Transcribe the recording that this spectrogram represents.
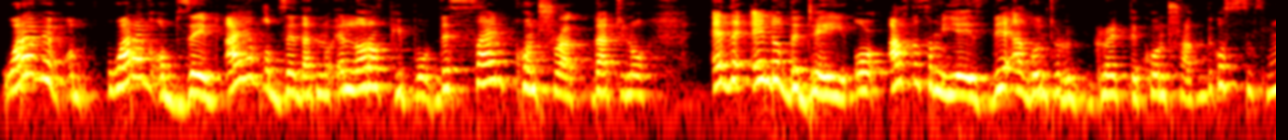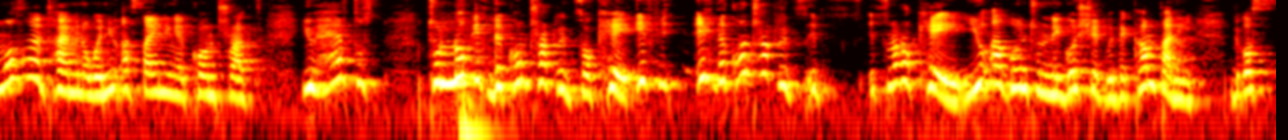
what I've what I've observed, I have observed that you know, a lot of people they sign contract that you know at the end of the day or after some years they are going to regret the contract. Because most of the time you know when you are signing a contract you have to to look if the contract is okay. If if the contract is it's it's not okay you are going to negotiate with the company. Because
